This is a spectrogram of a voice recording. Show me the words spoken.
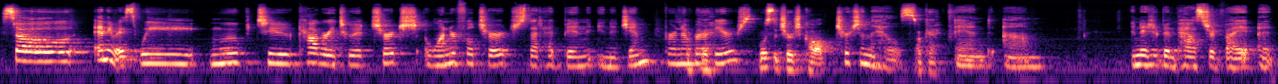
So, anyways, we moved to Calgary to a church, a wonderful church that had been in a gym for a number of years. What's the church called? Church in the Hills. Okay. And um, and it had been pastored by an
